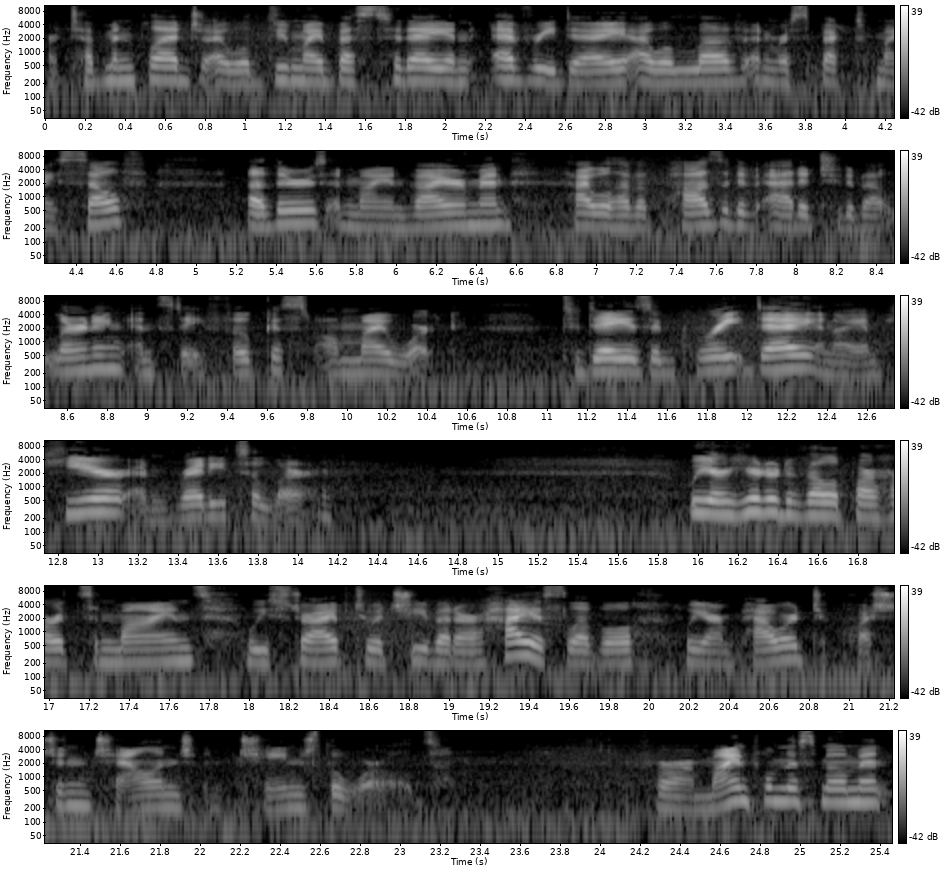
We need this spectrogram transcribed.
Our Tubman Pledge I will do my best today and every day. I will love and respect myself others, and my environment, I will have a positive attitude about learning and stay focused on my work. Today is a great day, and I am here and ready to learn. We are here to develop our hearts and minds. We strive to achieve at our highest level. We are empowered to question, challenge, and change the world. For our mindfulness moment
